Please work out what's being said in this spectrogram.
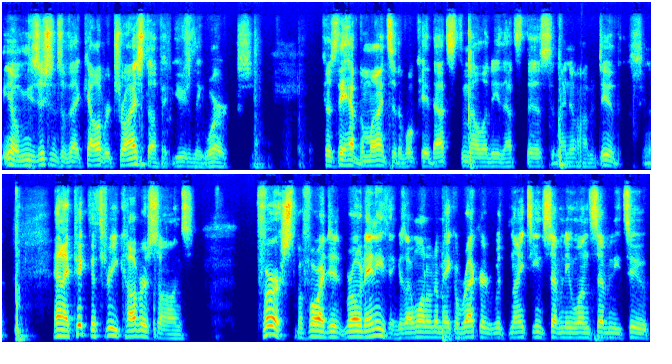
you know musicians of that caliber try stuff, it usually works because they have the mindset of okay, that's the melody, that's this, and I know how to do this. You know? And I picked the three cover songs first before I did wrote anything because I wanted to make a record with 1971, 72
